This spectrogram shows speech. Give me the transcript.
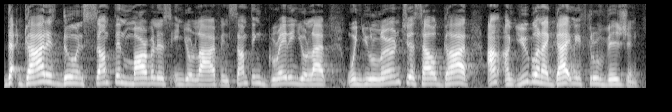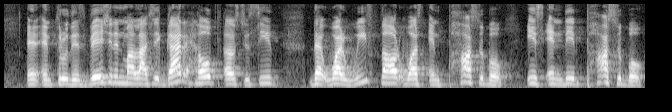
That God is doing something marvelous in your life and something great in your life when you learn to say, God, I'm, you're going to guide me through vision. And, and, through this vision in my life, see, God helped us to see that what we thought was impossible is indeed possible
